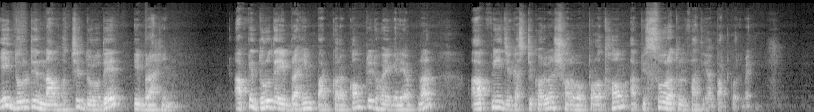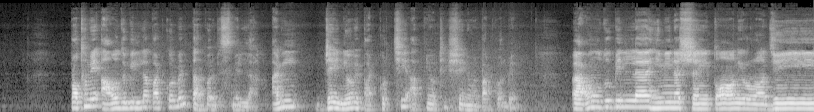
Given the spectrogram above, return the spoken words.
এই দুরুটির নাম হচ্ছে দুরুদে ইব্রাহিম আপনি দুরুদে ইব্রাহিম পাঠ করা কমপ্লিট হয়ে গেলে আপনার আপনি যে কাজটি করবেন সর্বপ্রথম আপনি সৌরাতুল ফাতিহা পাঠ করবেন প্রথমে আউদুবিল্লা পাঠ করবেন তারপর বিসমিল্লাহ আমি যেই নিয়মে পাঠ করছি আপনিও ঠিক সেই নিয়মে পাঠ করবেন أعوذ بالله من الشيطان الرجيم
